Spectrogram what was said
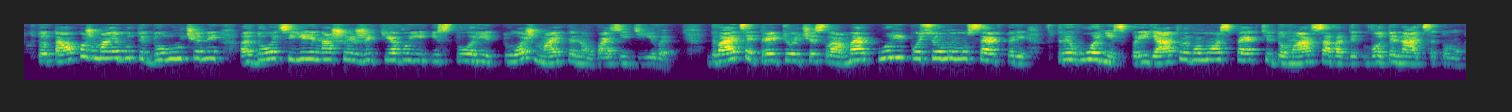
хто також має бути долучений е, до цієї нашої життєвої історії. Тож майте на увазі діви. 23 числа Меркурій по сьомому секторі в тригоні сприятливому аспекті до Марса в 11-му.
